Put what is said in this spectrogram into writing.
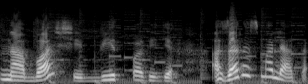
на ваші відповіді. А зараз малята.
